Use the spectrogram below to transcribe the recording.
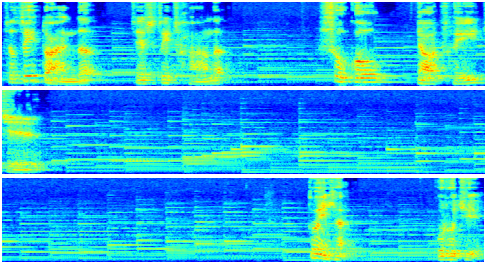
是最短的，这是最长的。竖钩要垂直。顿一下，拨出去，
